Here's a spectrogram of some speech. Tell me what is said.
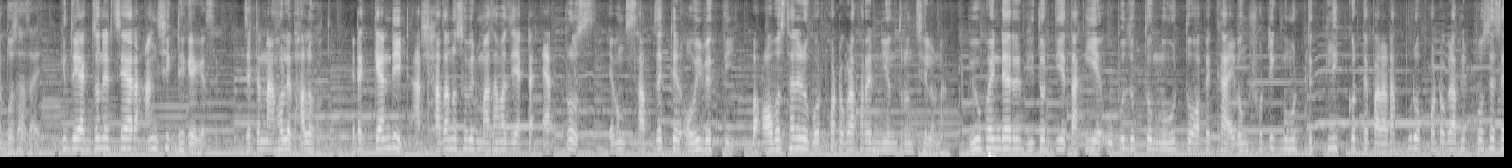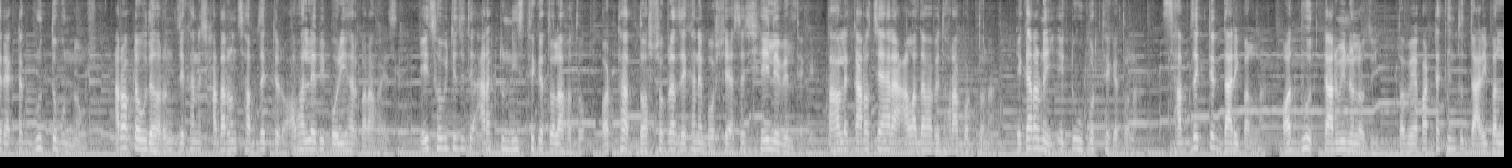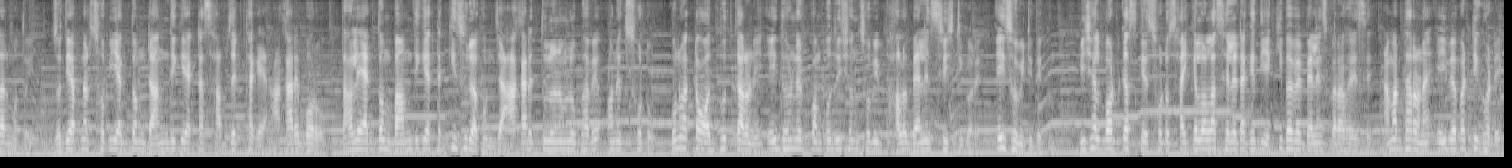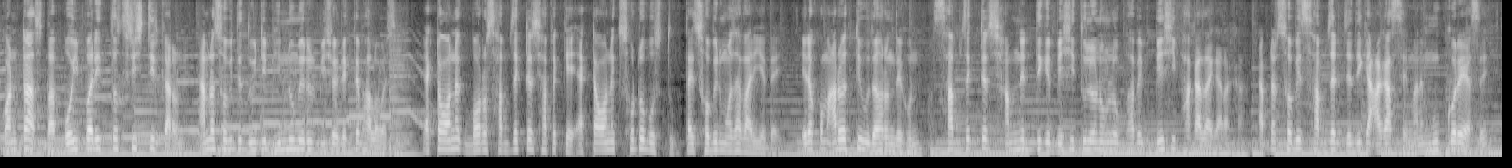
বোঝা যায়। কিন্তু একজনের চেহারা আংশিক ঢেকে গেছে, যেটা না হলে ভালো হতো। এটা ক্যান্ডিড আর সাজানো ছবির মাঝামাঝি একটা অ্যাপ্রোচ এবং সাবজেক্টের অভিব্যক্তি বা অবস্থানের উপর ফটোগ্রাফারের নিয়ন্ত্রণ ছিল না। ভিউ ফাইন্ডারের ভিতর দিয়ে তাকিয়ে উপযুক্ত মুহূর্ত অপেক্ষা এবং সঠিক মুহূর্তে ক্লিক করতে পারাটা পুরো ফটোগ্রাফির প্রসেসের একটা গুরুত্বপূর্ণ অংশ। আরও একটা উদাহরণ, যেখানে সাধারণ সাবজেক্টের ওভারলেপি পরিহার করা হয়েছে। এই ছবিটি যদি আরেকটু নিচ থেকে তোলা হতো, অর্থাৎ দর্শকরা যেখানে বসে আছে সেই লেভেল থেকে, তাহলে কারও চেহারা আলাদাভাবে ধরা পড়তো না। এ কারণেই একটু উপর থেকে তোলা। সাবজেক্টের দাড়িপাল্লা। অদ্ভুত টার্মিনোলজি। তবে ব্যাপারটা কিন্তু দাড়িপাল্লার মতোই। যদি আপনার ছবি একদম ডান দিকে একটা সাবজেক্ট থাকে আকারে বড়, তাহলে একদম বাম দিকে একটা কিছু রাখুন যা আকারের তুলনামূলকভাবে অনেক ছোট। কোনো একটা অদ্ভুত কারণে এই ধরনের কম্পোজিশন ছবি ভালো ব্যালেন্স সৃষ্টি করে। এই ছবিটি দেখুন। বিশাল বটগাছকে ছোট সাইকেলওয়ালা ছেলেটাকে দিয়ে কীভাবে ব্যালেন্স করা হয়েছে? আমার ধারণা এই ব্যাপারটি ঘটে কন্ট্রাস্ট বা বৈপরীত্য সৃষ্টির কারণে। আমরা ছবিতে দুইটি ভিন্ন মেরুর বিষয় দেখতে ভালোবাসি। একটা অনেক বড় সাবজেক্টের সাপেক্ষে একটা অনেক ছোট বস্তু, তাই ছবির মজা বাড়িয়ে দেয়। এরকম আরও একটি উদাহরণ দেখুন। সাবজেক্টের সামনের দিকে বেশি তুলনামূলকভাবে বেশি ফাঁকা জায়গা রাখা। আপনার ছবির সাবজেক্ট যেদিকে আগাচ্ছে মানে মুখ করে আছে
